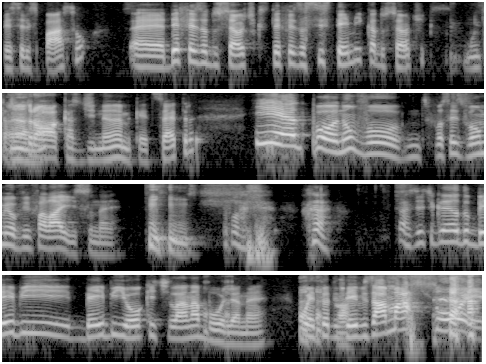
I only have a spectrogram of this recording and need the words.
ver se eles passam. É, defesa do Celtics, defesa sistêmica do Celtics, muitas Aham. trocas, dinâmica, etc. E, pô, não vou. Vocês vão me ouvir falar isso, né? Pô, a gente ganhou do Baby, Baby Jokic lá na bolha, né? O Anthony Davis amassou ele.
